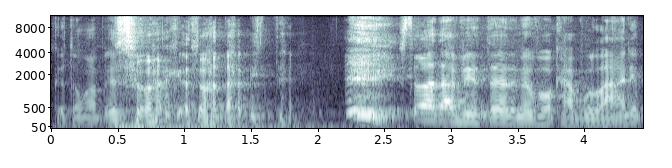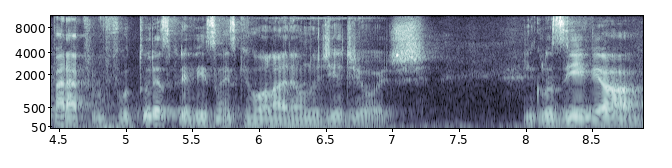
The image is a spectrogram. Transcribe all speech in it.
Que eu tô uma pessoa que eu tô adaptando. Estou adaptando meu vocabulário para futuras previsões que rolarão no dia de hoje. Inclusive, ó,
